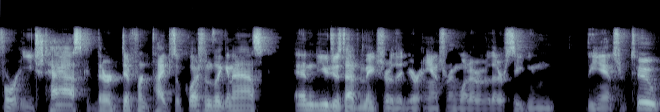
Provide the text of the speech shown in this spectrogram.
for each task. There are different types of questions they can ask, and you just have to make sure that you're answering whatever they're seeking the answer to.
